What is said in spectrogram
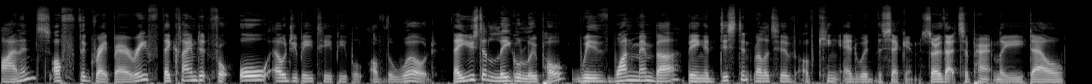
islands off the Great Barrier Reef. They claimed it for all LGBT people of the world. They used a legal loophole, with one member being a distant relative of King Edward II. So that's apparently Dale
